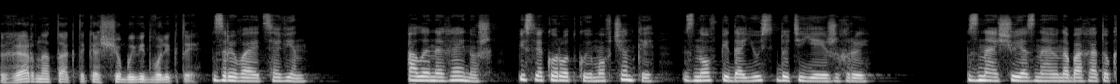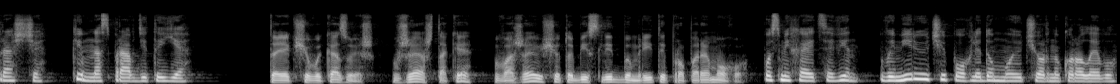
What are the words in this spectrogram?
Гарна тактика, щоби відволікти. Зривається він. Але негайно ж, після короткої мовчанки, знов піддаюсь до тієї ж гри. Знай, що я знаю набагато краще, ким насправді ти є. Та якщо виказуєш вже аж таке, вважаю, що тобі слід би мріти про перемогу. посміхається він, вимірюючи поглядом мою чорну королеву.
